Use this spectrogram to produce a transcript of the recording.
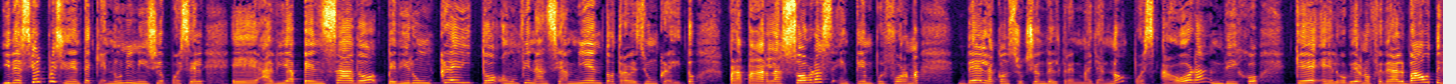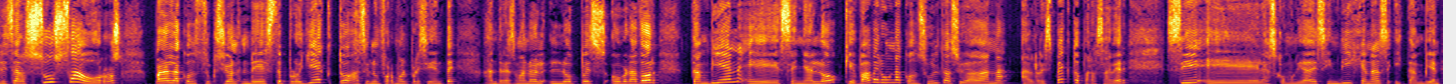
y decía el presidente que en un inicio pues él eh, había pensado pedir un crédito o un financiamiento a través de un crédito para pagar las obras en tiempo y forma de la construcción del tren Maya. No, pues ahora dijo que el gobierno federal va a utilizar sus ahorros para la construcción de este proyecto, así lo informó el presidente Andrés Manuel López Obrador. También eh, señaló que va a haber una consulta ciudadana al respecto para saber si eh, las comunidades indígenas y también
